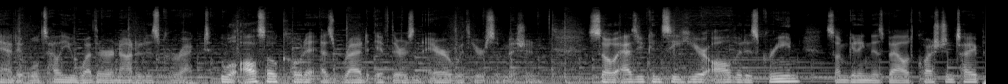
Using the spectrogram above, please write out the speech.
and it will tell you whether or not it is correct. It will also code it as red if there's an error with your submission. So as you can see here, all of it is green, so I'm getting this valid question type.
